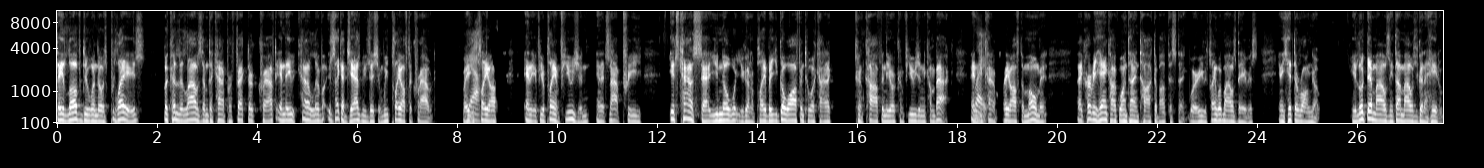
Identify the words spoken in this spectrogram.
they love doing those plays because it allows them to kind of perfect their craft and they kind of live. It's like a jazz musician. We play off the crowd, right? Yeah. You play off, and if you're playing fusion and it's not pre, it's kind of set. You know what you're going to play, but you go off into a kind of cacophony or confusion and come back, and you kind of play off the moment like Herbie Hancock one time talked about this thing where he was playing with Miles Davis and he hit the wrong note. He looked at Miles and he thought Miles was going to hate him.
